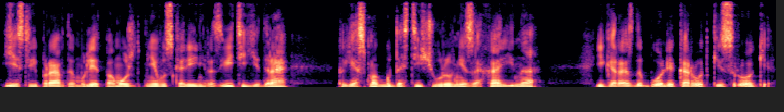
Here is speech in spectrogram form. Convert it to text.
Если и правда амулет поможет мне в ускорении развития ядра, то я смогу достичь уровня Захарина и гораздо более короткие сроки.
